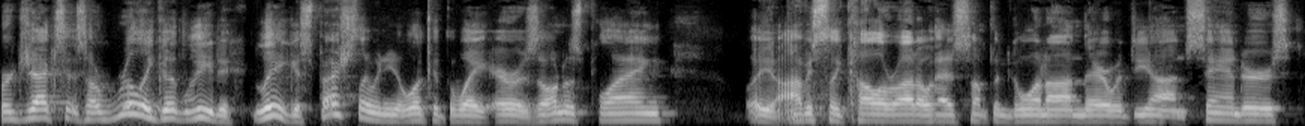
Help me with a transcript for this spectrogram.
projects as a really good lead, league, especially when you look at the way Arizona's playing you know, obviously Colorado has something going on there with Deion Sanders.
